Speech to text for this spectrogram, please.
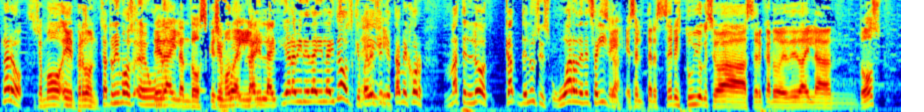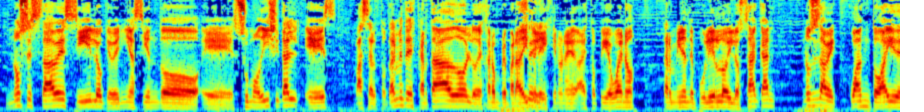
Claro, Se llamó, eh, perdón, ya tuvimos eh, un, Dead Island 2, que se llamó Light. Y ahora viene Light 2, que Sí. parece que está mejor. Mátenlo, Cat de Luces, guarden esa Sí, guita. es el tercer estudio que se va a hacer cargo de Dead Island 2. No se sabe si lo que venía siendo eh, Sumo Digital es va a ser totalmente descartado. Lo dejaron preparadito Sí. y le dijeron a, a estos pibes, bueno, terminen de pulirlo y lo sacan. No se sabe cuánto hay de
